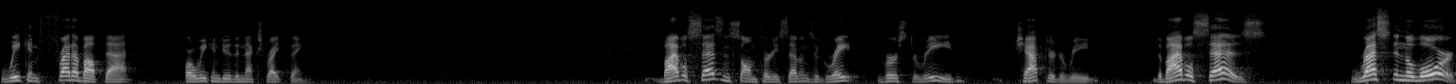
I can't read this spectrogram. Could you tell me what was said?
We can fret about that or we can do the next right thing. Bible says in Psalm 37 is a great verse to read, chapter to read. The Bible says, Rest in the Lord.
